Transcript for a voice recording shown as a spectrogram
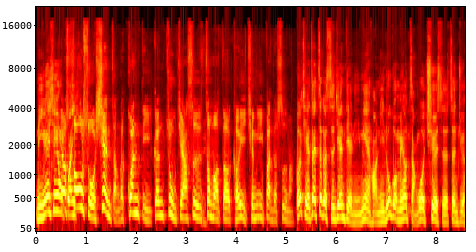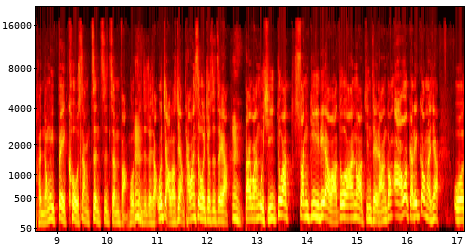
你原先用要关，搜索县长的官邸跟住家是这么的可以轻易办的事吗？而且在这个时间点里面哈，你如果没有掌握确实的证据，很容易被扣上政治侦访或政治追杀。我讲了这样，台湾社会就是这样。嗯，台湾有时都要酸计料啊，都要安怎真济人讲啊，我跟你讲了一下。我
